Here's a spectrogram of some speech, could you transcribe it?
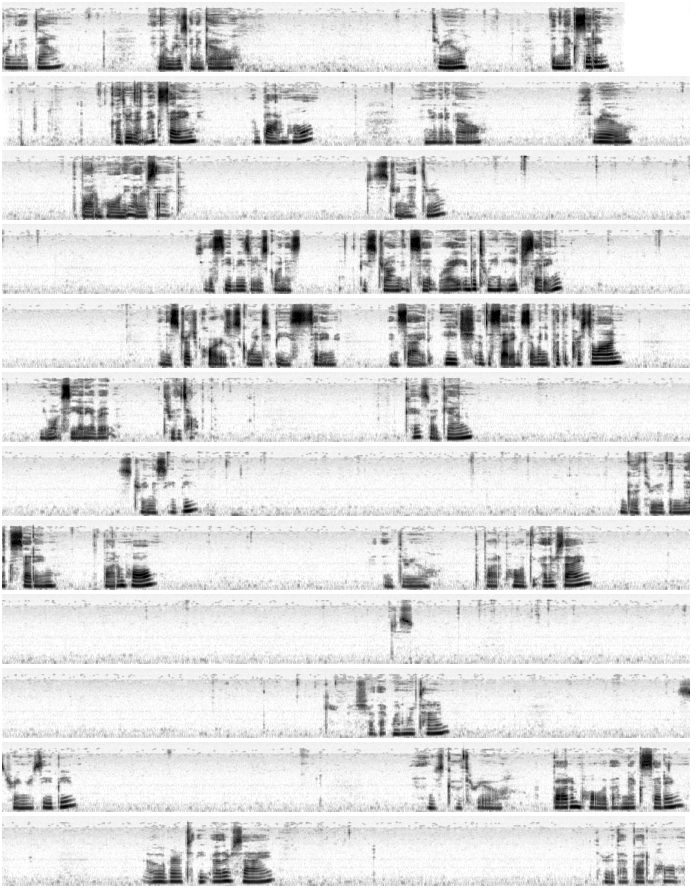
Bring that down. And then we're just going to go through the next setting. Go through that next setting, the bottom hole, and you're going to go through the bottom hole on the other side. Just string that through. So the seed beads are just going to be strung and sit right in between each setting. And the stretch cord is just going to be sitting inside each of the settings. So when you put the crystal on, you won't see any of it through the top. Okay, so again, string a seed bead. And go through the next setting, bottom hole, and through the bottom hole of the other side. Just show that one more time. String your seed bead. And just go through bottom hole of that next setting over to the other side through that bottom hole.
